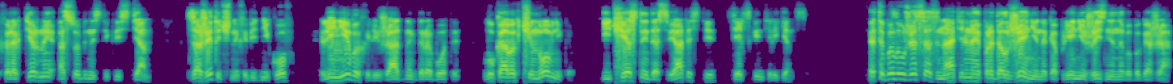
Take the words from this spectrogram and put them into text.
характерные особенности крестьян, зажиточных и бедняков, ленивых или жадных до работы, лукавых чиновников и честной до святости сельской интеллигенции. Это было уже сознательное продолжение накопления жизненного багажа,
